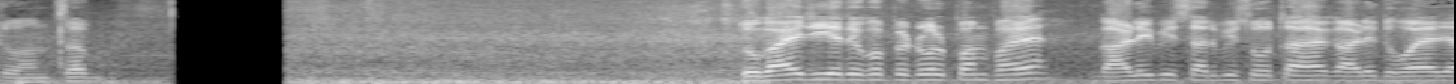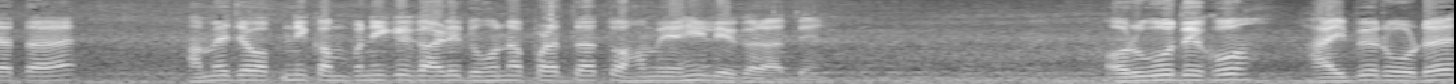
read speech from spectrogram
तो हम सब तो गाइज़ ये देखो पेट्रोल पंप है, गाड़ी भी सर्विस होता है, गाड़ी धोया जाता है। हमें जब अपनी कंपनी की गाड़ी धोना पड़ता है तो हम यहीं लेकर आते हैं। और वो देखो हाईवे रोड है।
